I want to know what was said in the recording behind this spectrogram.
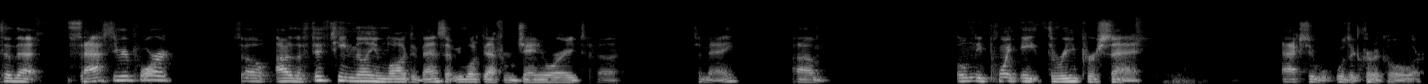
to that SASI report, So out of the 15 million logged events that we looked at from January to, to May, um, only 0.83% actually was a critical alert.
